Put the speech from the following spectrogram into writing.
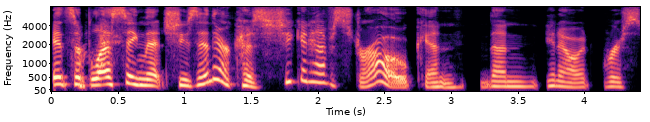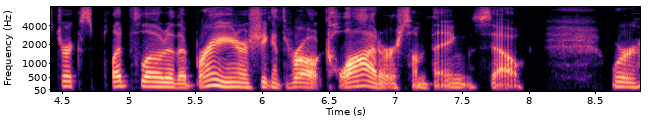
it's a blessing that she's in there because she can have a stroke and then you know it restricts blood flow to the brain, or she can throw a clot or something. So we're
